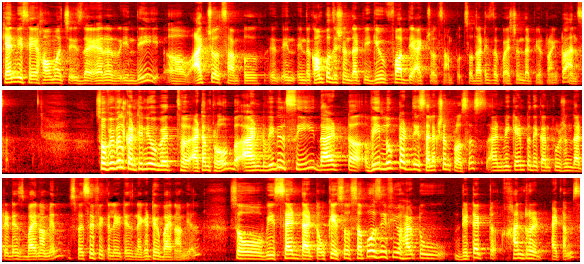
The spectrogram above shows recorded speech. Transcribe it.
can we say how much is the error in the uh, actual sample in, in, in, the composition that we give for the actual sample. So, that is the question that we are trying to answer. So, we will continue with uh, atom probe and we will see that uh, we looked at the selection process and we came to the conclusion that it is binomial specifically it is negative binomial. So, we said that okay so suppose if you have to detect 100 atoms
